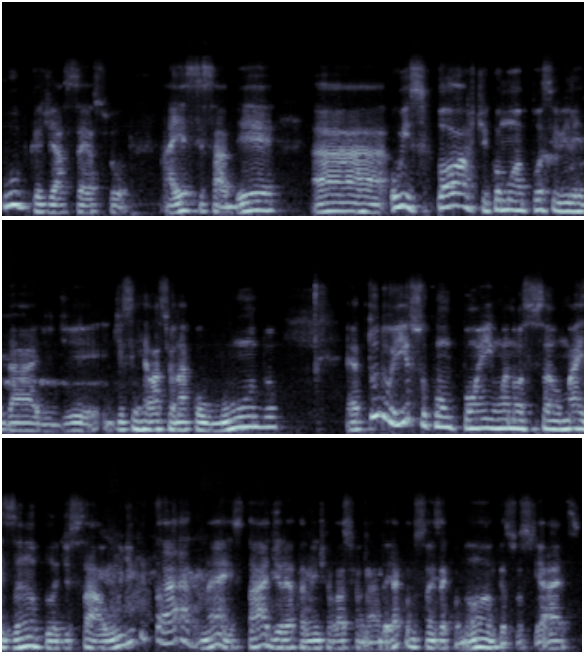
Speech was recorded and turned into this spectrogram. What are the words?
públicas de acesso a esse saber, a, o esporte como uma possibilidade de, de se relacionar com o mundo. É, tudo isso compõe uma noção mais ampla de saúde que tá, né, está diretamente relacionada a condições econômicas, sociais,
